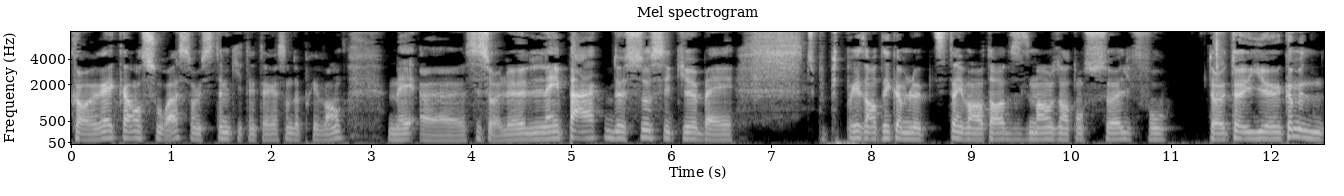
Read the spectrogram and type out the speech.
correct en soi. C'est un système qui est intéressant de prévente. Mais, euh, c'est ça. L'impact de ça, c'est que ben tu peux plus te présenter comme le petit inventeur du dimanche dans ton sol, il faut t'as, t'as, comme une,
